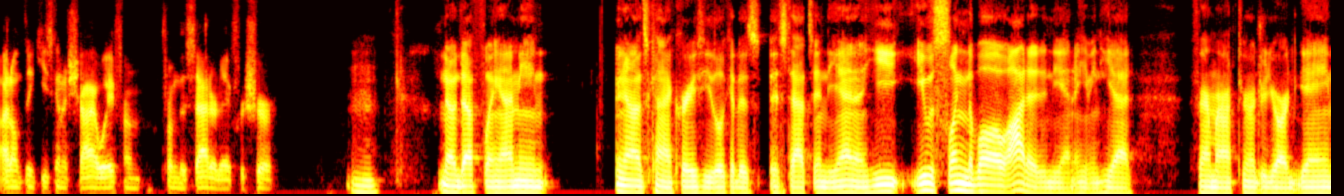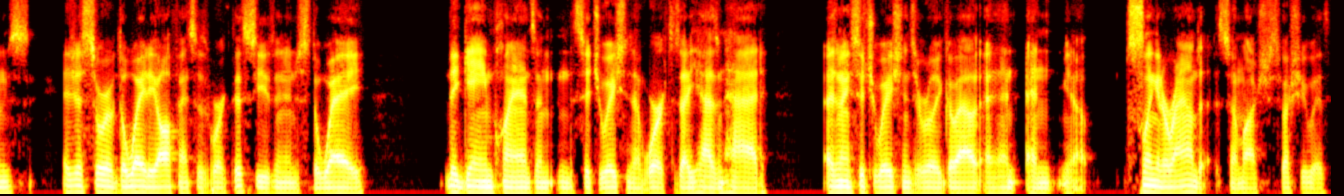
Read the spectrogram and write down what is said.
I don't think he's going to shy away from from the Saturday for sure. Mm-hmm. No, definitely. I mean, you know, it's kind of crazy. You look at his, his stats in Indiana. He he was slinging the ball a lot at Indiana. I mean, he had a fair amount of 300 yard games. It's just sort of the way the offenses work this season and just the way the game plans and, and the situations have worked is that he hasn't had as many situations to really go out and, and you know, sling it around so much, especially with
